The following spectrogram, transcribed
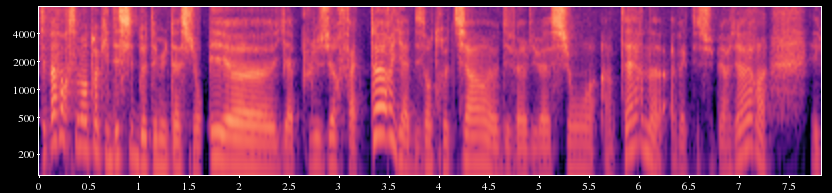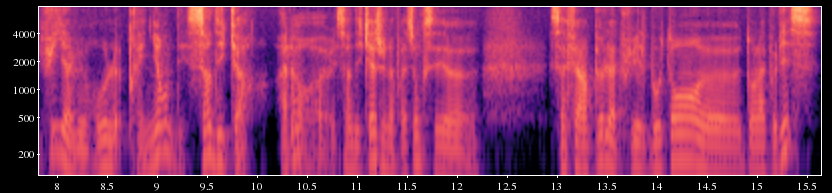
C'est pas forcément toi qui décides de tes mutations. Et euh, il y a plusieurs facteurs. Il y a des entretiens euh, d'évaluation interne avec tes supérieurs. Et puis il y a le rôle prégnant des syndicats. Alors, euh, les syndicats, j'ai l'impression que c'est euh, ça fait un peu la pluie et le beau temps euh, dans la police.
